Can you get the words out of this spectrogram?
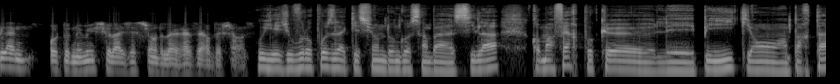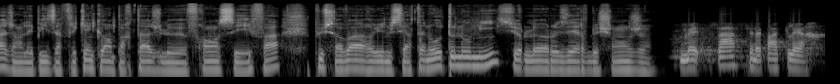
pleine autonomie sur la gestion de leurs réserves de change? Oui, et je vous repose la question d'Ongo Samba Silla. Comment faire pour que les pays qui ont en partage, hein, les pays africains qui ont en partage le franc CFA, puissent avoir une certaine autonomie sur leurs réserves de change? Mais ça, ce n'est pas clair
